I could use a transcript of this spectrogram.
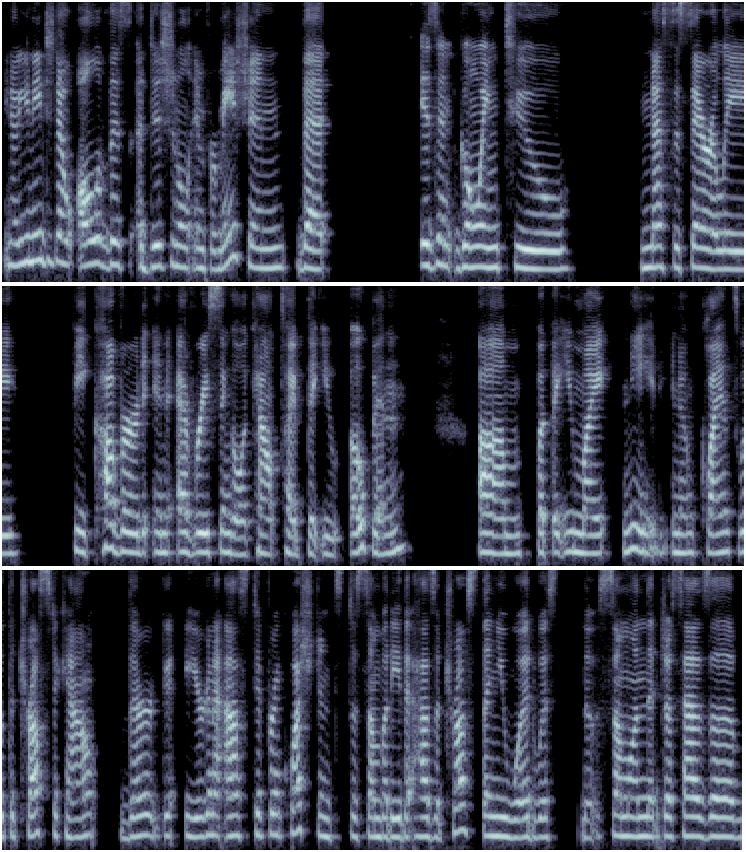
you know, you need to know all of this additional information that isn't going to necessarily be covered in every single account type that you open um, but that you might need you know clients with a trust account they're you're going to ask different questions to somebody that has a trust than you would with someone that just has a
